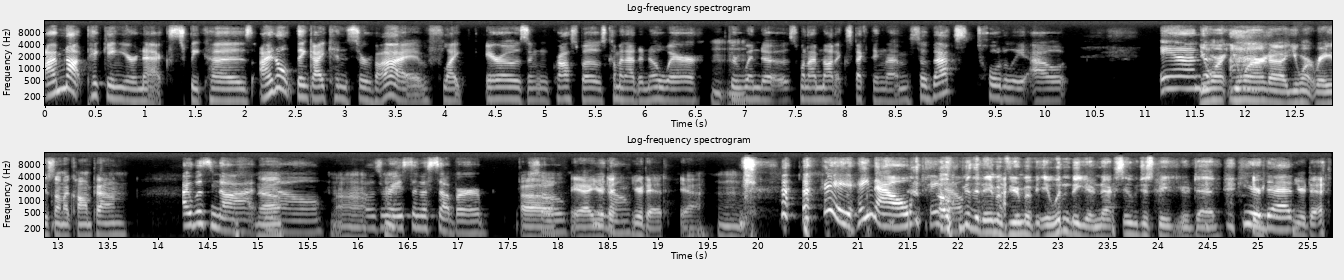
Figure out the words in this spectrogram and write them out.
I'm not picking you're next because I don't think I can survive like arrows and crossbows coming out of nowhere through Mm-mm. windows when I'm not expecting them. So that's totally out. And you weren't you weren't uh, you weren't raised on a compound. I was not. No? No. Uh, I was hmm. raised in a suburb. Oh, so, yeah, you're you dead. know. You're dead. Yeah. Mm. hey, hey now. Hey That now. would be the name of your movie. It wouldn't be you're next. It would just be You're Dead. You're dead. You're dead.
